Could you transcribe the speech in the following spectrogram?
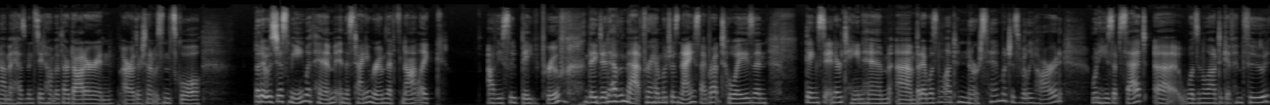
Um, my husband stayed home with our daughter and our other son was in school. But it was just me with him in this tiny room that's not like obviously baby proof. they did have a mat for him, which was nice. I brought toys and things to entertain him, um, but I wasn't allowed to nurse him, which is really hard when he's upset. Uh, wasn't allowed to give him food.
